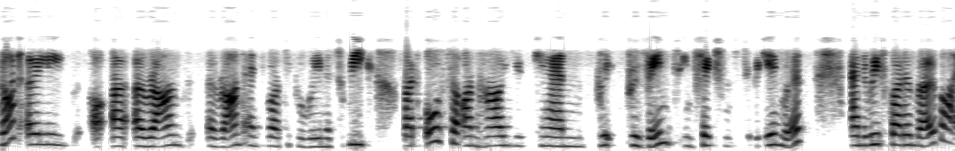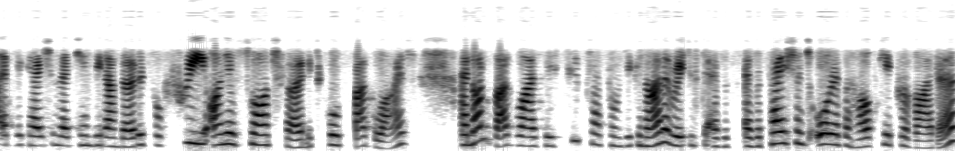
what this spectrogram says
not only uh, uh, around around antibiotic awareness week, but also on how you can pre- prevent infections to begin with. And we've got a mobile application that can be downloaded for free on your smartphone. It's called Bugwise. And on Bugwise, there's two platforms. You can either register as a, as a patient or as a healthcare provider,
